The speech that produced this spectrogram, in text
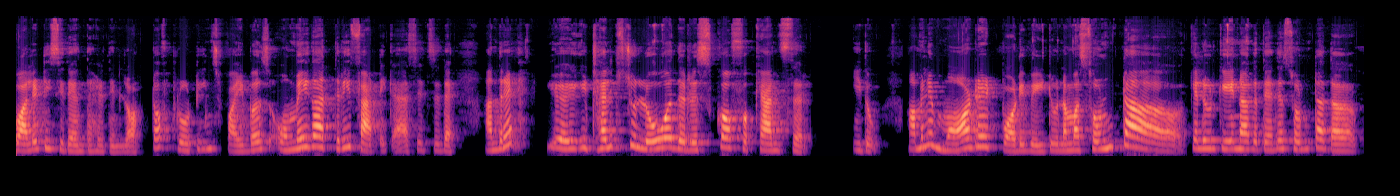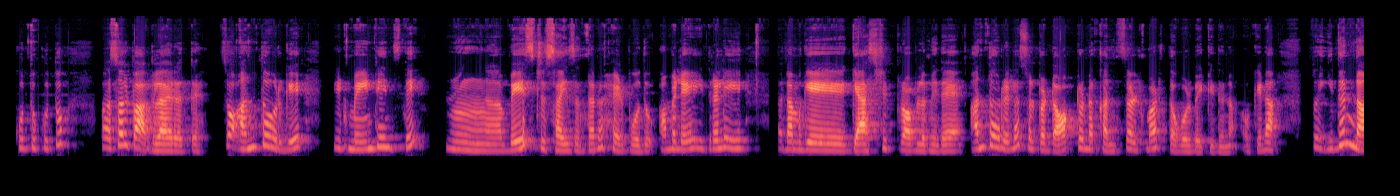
ಕ್ವಾಲಿಟೀಸ್ ಇದೆ ಅಂತ ಹೇಳ್ತೀನಿ. Lot of proteins fibres omega three fatty acids ಇದೆ. ಅಂದರೆ it helps to lower the risk of cancer ಇದು. ಆಮೇಲೆ ಮಾಡ್ರೇಟ್ ಬಾಡಿ ವೆಯ್ಟು ನಮ್ಮ ಸೊಂಟ, ಕೆಲವ್ರಿಗೆ ಏನಾಗುತ್ತೆ ಅಂದರೆ ಸೊಂಟದ ಕೂತು ಕೂತು, ಸ್ವಲ್ಪ ಅಗಲ ಇರುತ್ತೆ. ಸೊ ಅಂಥವ್ರಿಗೆ it maintains the waist size ಅಂತಲೂ ಹೇಳ್ಬೋದು. ಆಮೇಲೆ ಇದರಲ್ಲಿ ನಮಗೆ ಗ್ಯಾಸ್ಟ್ರಿಕ್ ಪ್ರಾಬ್ಲಮ್ ಇದೆ. ಅಂಥವರೆಲ್ಲ ಸ್ವಲ್ಪ ಡಾಕ್ಟ್ರನ್ನ ಕನ್ಸಲ್ಟ್ ಮಾಡಿ ತೊಗೊಳ್ಬೇಕು ಇದನ್ನು ಓಕೆನಾ ಸೊ ಇದನ್ನು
